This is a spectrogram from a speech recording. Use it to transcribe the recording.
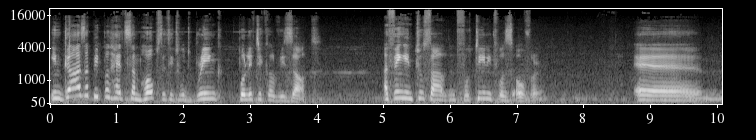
in Gaza, people had some hopes that it would bring political result. I think in 2014 it was over. Um,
